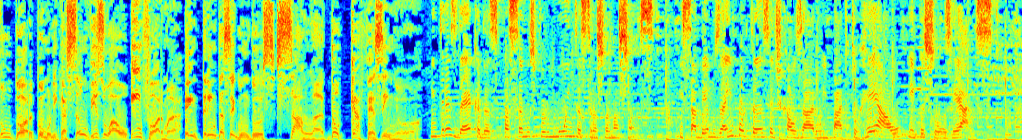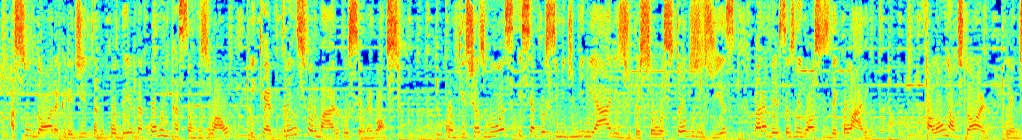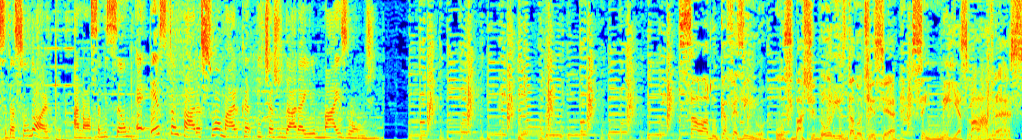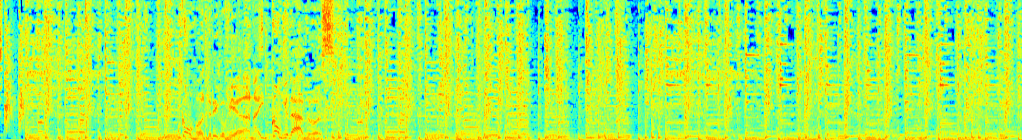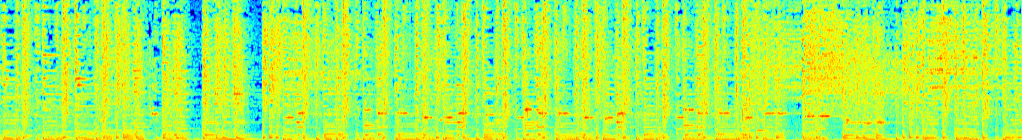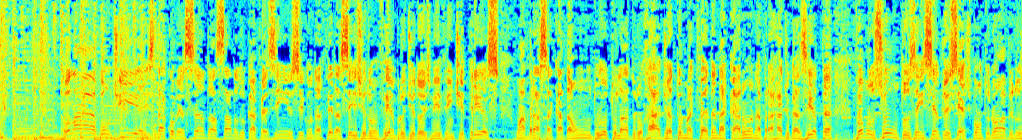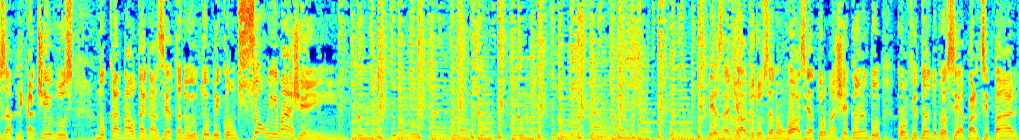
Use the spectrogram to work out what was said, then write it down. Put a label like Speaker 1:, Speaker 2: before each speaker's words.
Speaker 1: Suldor Comunicação Visual informa. Em 30 segundos, Sala do Cafezinho.
Speaker 2: Em três décadas, passamos por muitas transformações e sabemos a importância de causar um impacto real em pessoas reais. A Suldor acredita no poder da comunicação visual e quer transformar o seu negócio. Conquiste as ruas e se aproxime de milhares de pessoas todos os dias para ver seus negócios decolarem. Falou em outdoor? Lembre-se da Suldor. A nossa missão é estampar a sua marca e te ajudar a ir mais longe.
Speaker 3: Sala do Cafezinho, os bastidores da notícia sem meias palavras. Com Rodrigo Viana e convidados.
Speaker 4: Está começando a Sala do Cafezinho, segunda-feira, 6 de novembro de 2023. Um abraço a cada um do outro lado do rádio, a turma que vai dando a carona para a Rádio Gazeta. Vamos juntos em 107.9 nos aplicativos, no canal da Gazeta no YouTube com som e imagem. Mesa de áudio do Zenon Rosa e a turma chegando, convidando você a participar.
